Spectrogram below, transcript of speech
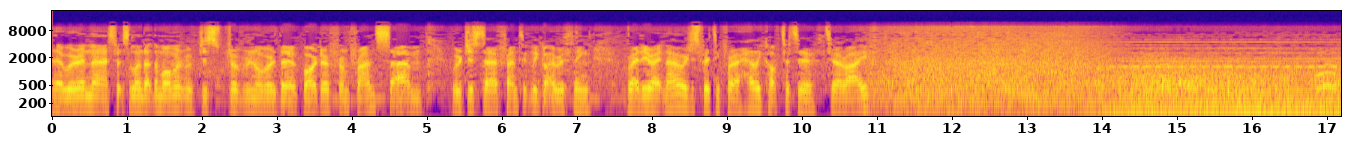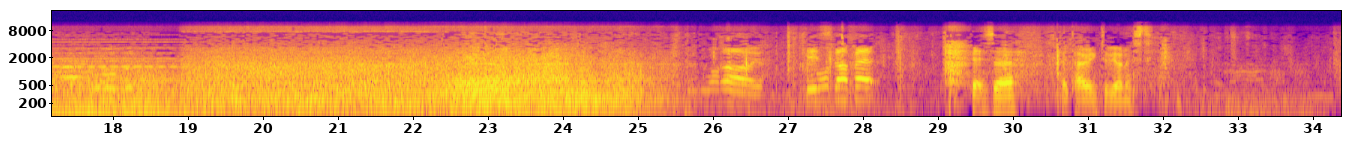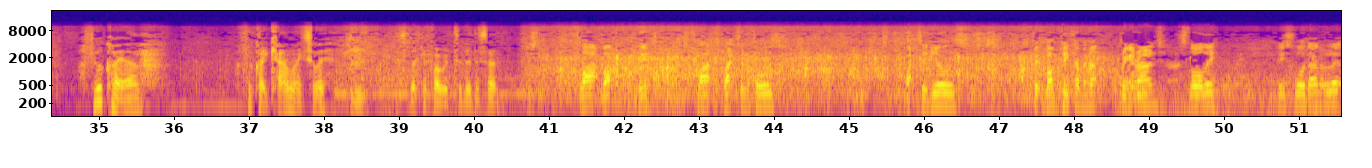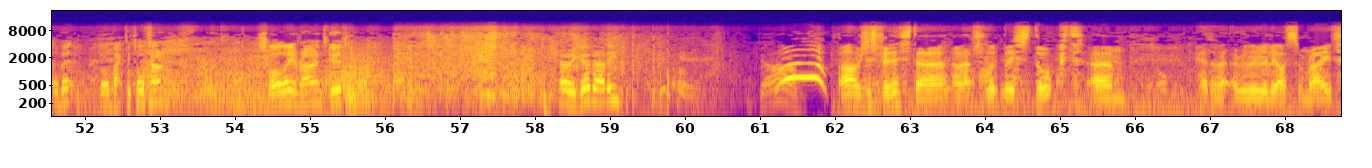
Uh, we're in uh, Switzerland at the moment. We've just driven over the border from France. Um, we're just uh, frantically got everything ready right now. We're just waiting for our helicopter to, to arrive. Oh, stop it! It's uh, quite tiring to be honest. I feel quite um, I feel quite calm actually. Mm. Just looking forward to the descent. Flat back, okay. Flat, back to the toes. Back to heels. Bit bumpy coming up. Bring it round slowly. Okay, slow down a little bit. Go back to toe turn. Slowly, round, good. Very good, Addy. Oh, I was just finished. Uh, I'm absolutely stoked. Um, had a, a really, really awesome ride.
